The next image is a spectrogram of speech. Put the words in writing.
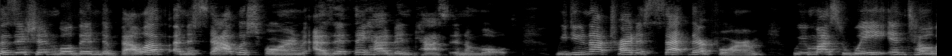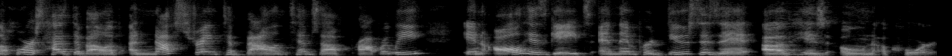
position will then develop an established form as if they had been cast in a mold. We do not try to set their form. We must wait until the horse has developed enough strength to balance himself properly in all his gaits and then produces it of his own accord.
